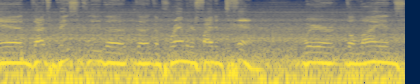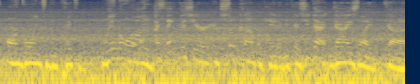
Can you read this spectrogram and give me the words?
and that's basically the the, the parameters five and ten, where the Lions are going to be picking, win or Well, lose. I think this year it's so complicated because you got guys like uh,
